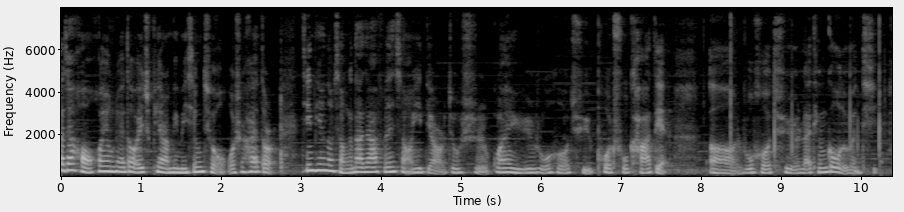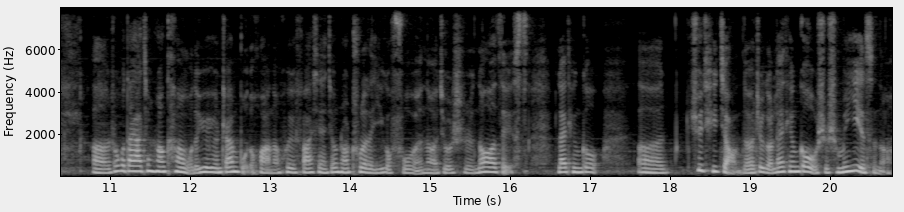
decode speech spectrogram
大家好，欢迎来到 HPR 秘密星球，我是 Heather。今天呢，想跟大家分享一点，就是关于如何去破除卡点，呃，如何去 Letting Go 的问题。呃，如果大家经常看我的月运占卜的话呢，会发现经常出来的一个符文呢，就是 Know This Letting Go。呃，具体讲的这个 Letting Go 是什么意思呢？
